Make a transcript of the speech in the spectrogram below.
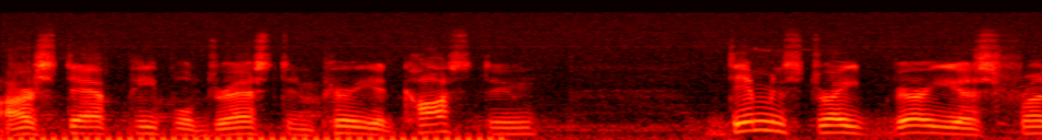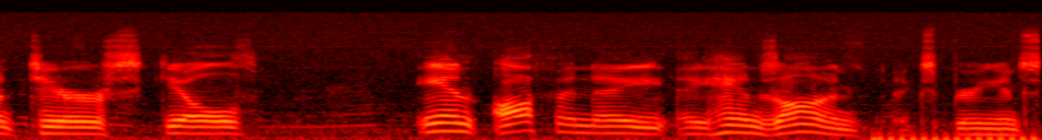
Our staff people dressed in period costume demonstrate various frontier skills and often a, a hands-on experience.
